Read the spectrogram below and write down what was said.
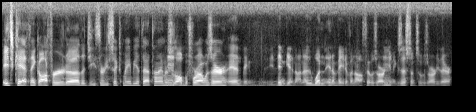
HK I think offered uh, the G36 maybe at that time. This is all before I was there, and it didn't get none. It wasn't innovative enough. It was already in existence. It was already there.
